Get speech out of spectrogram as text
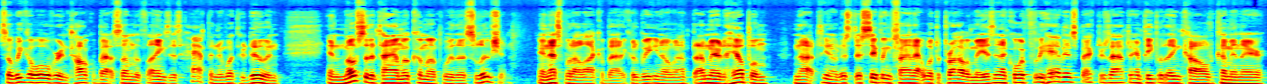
So we go over and talk about some of the things that's happened and what they're doing. And most of the time, we'll come up with a solution. And that's what I like about it because we, you know, I'm there to help them, not, you know, just, just see if we can find out what the problem is. And of course, we have inspectors out there and people they can call to come in there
